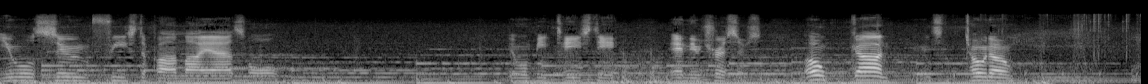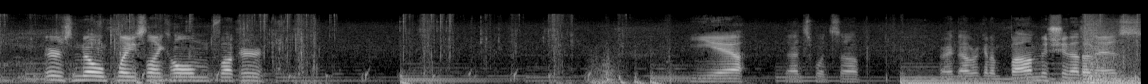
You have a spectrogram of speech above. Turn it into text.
You will soon feast upon my asshole. It will be tasty and nutritious. Oh god, it's Toto. There's no place like home, fucker. Yeah, that's what's up. Alright, now we're gonna bomb the shit out of this.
